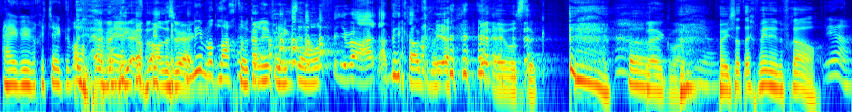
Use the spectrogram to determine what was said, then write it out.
Hij heeft even gecheckt of alles Ja, werkt. alles werkt. Niemand lacht ook, alleen Freek zelf. Jawel, hij gaat niet gaan meer. Helemaal stuk. Leuk man. Ja. Maar je zat echt midden in de verhaal. ja,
